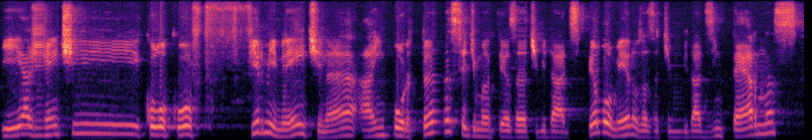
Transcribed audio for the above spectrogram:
e a gente colocou firmemente né, a importância de manter as atividades, pelo menos as atividades internas,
